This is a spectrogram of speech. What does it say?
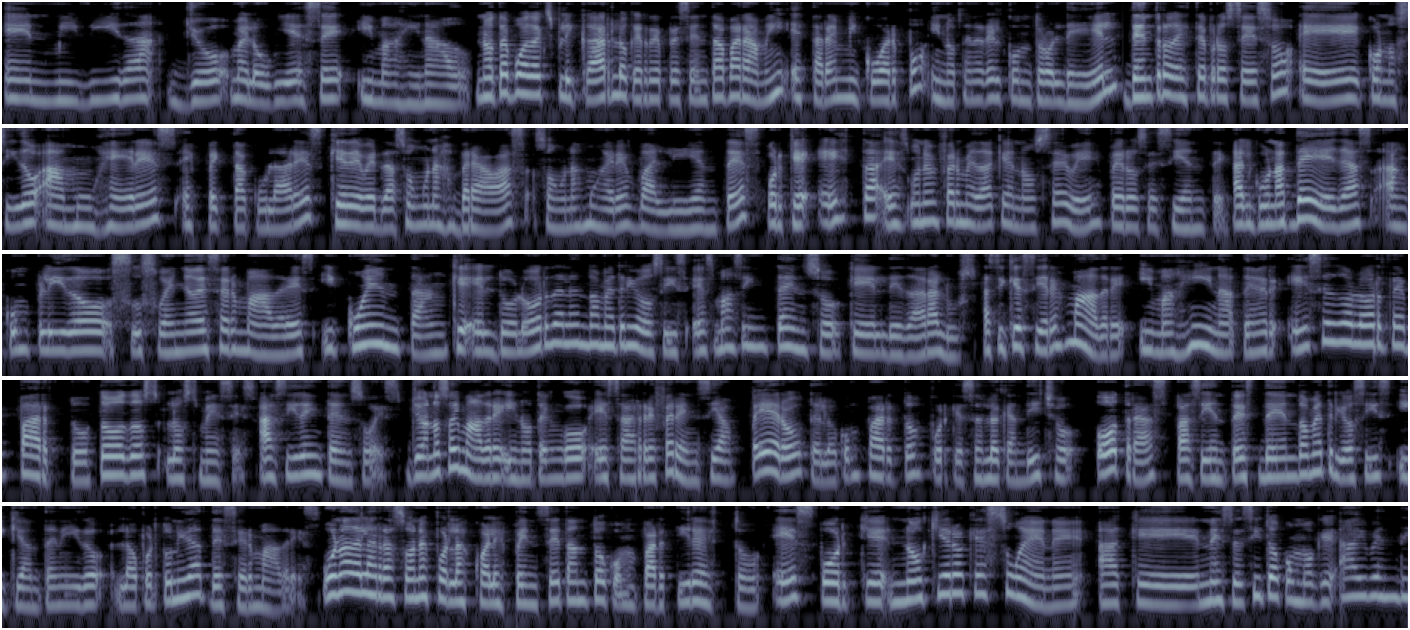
en mi vida yo me lo hubiese imaginado. No te puedo explicar lo que representa para mí estar en mi cuerpo y no tener el control de él. Dentro de este proceso he conocido a mujeres espectaculares que de verdad son unas bravas, son unas mujeres valientes, porque esta es una enfermedad que no se ve, pero se siente. Algunas de ellas han cumplido su sueño de ser madres y cuentan que el dolor de la endometriosis es más intenso que el de dar a luz. Así que si eres madre, imagina tener ese dolor de parto todos los meses. Así de intenso es. Yo no soy madre y no tengo esa referencia, pero te lo comparto porque eso es lo que han dicho otras pacientes de endometriosis y que han tenido la oportunidad de ser madres. Una de las razones por las cuales pensé tanto compartir esto es porque no quiero que suene a que necesito como que, ay bendito,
